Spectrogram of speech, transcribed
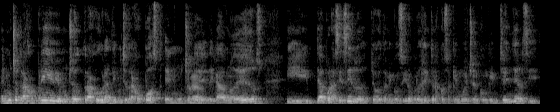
Hay mucho trabajo previo, mucho trabajo durante y mucho trabajo post en muchos Claro. de, de cada uno de ellos. Y ya por así decirlo, yo también considero proyectos las cosas que hemos hecho con Game Changers y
